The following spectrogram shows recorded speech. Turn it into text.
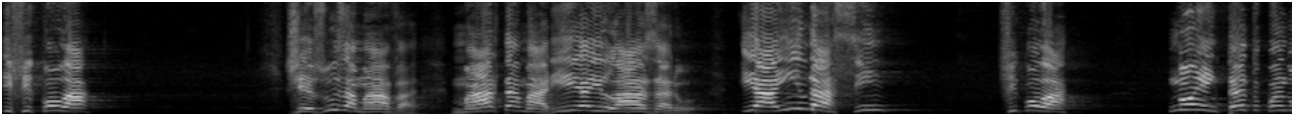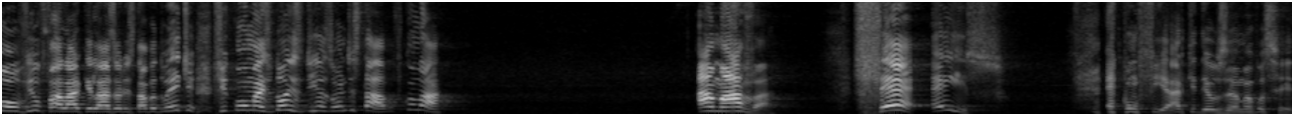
E ficou lá. Jesus amava Marta, Maria e Lázaro. E ainda assim, ficou lá. No entanto, quando ouviu falar que Lázaro estava doente, ficou mais dois dias onde estava, ficou lá. Amava. Fé é isso. É confiar que Deus ama você.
